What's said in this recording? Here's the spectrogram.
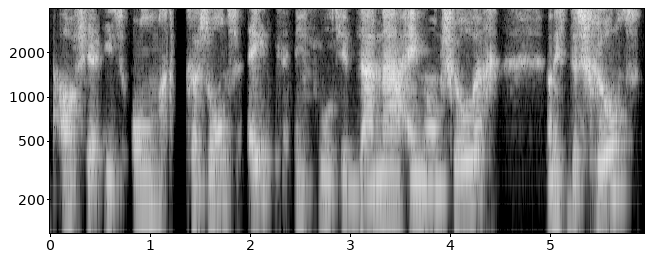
Als je iets ongezonds eet en je voelt je daarna enorm schuldig, dan is de schuld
